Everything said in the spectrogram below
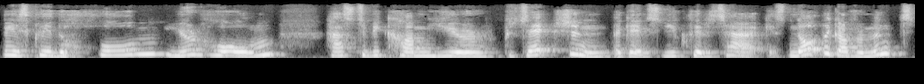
basically the home, your home, has to become your protection against nuclear attack. It's not the government,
